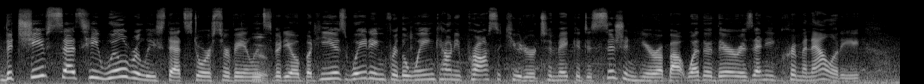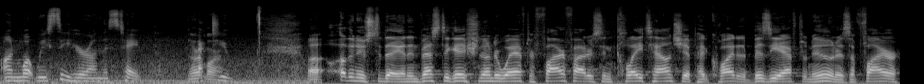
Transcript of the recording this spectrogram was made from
The chief says he will release that store surveillance Yeah. video, but he is waiting for the Wayne County prosecutor to make a decision here about whether there is any criminality on what we see here on this tape. All right, Back to you. Uh, other news today, an investigation underway after firefighters in Clay Township had quite a busy afternoon as a fire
